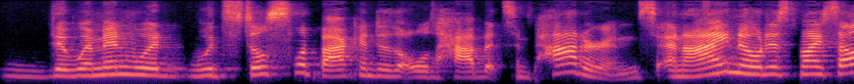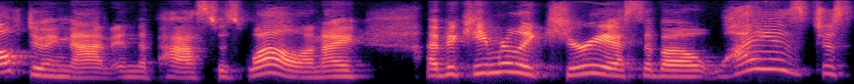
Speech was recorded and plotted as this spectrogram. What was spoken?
the women would would still slip back into the old habits and patterns. And i noticed myself doing that in the past as well. And i i became really curious about why is just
